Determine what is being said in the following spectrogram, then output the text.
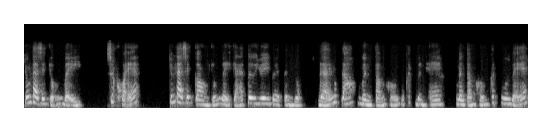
Chúng ta sẽ chuẩn bị sức khỏe. Chúng ta sẽ còn chuẩn bị cả tư duy về tình dục để lúc đó mình tận hưởng một cách bình an, mình tận hưởng một cách vui vẻ.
